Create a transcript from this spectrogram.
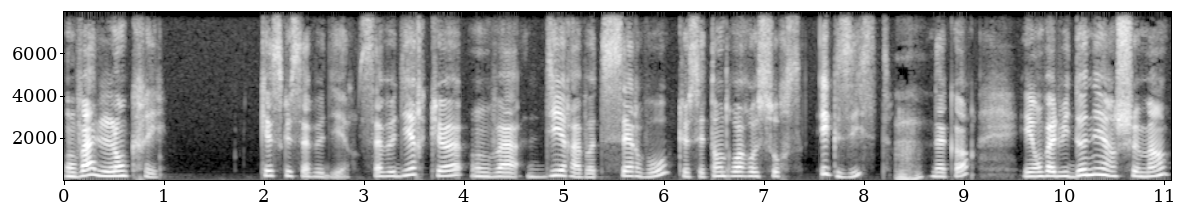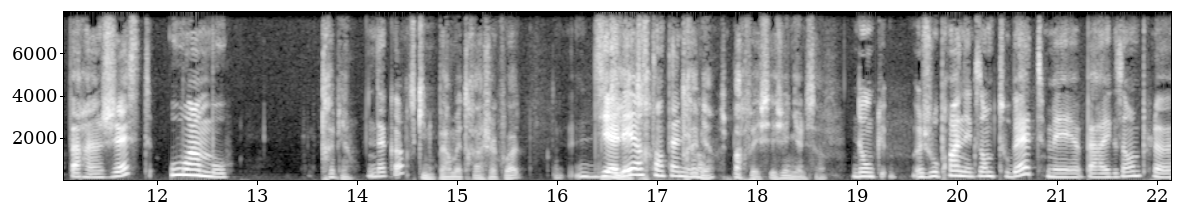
On va l'ancrer. Qu'est-ce que ça veut dire? Ça veut dire que on va dire à votre cerveau que cet endroit ressource existe, mhm. d'accord? Et on va lui donner un chemin par un geste ou un mot. Très bien. D'accord? Ce qui nous permettra à chaque fois d'y aller instantanément. Très bien, parfait, c'est génial ça. Donc, je vous prends un exemple tout bête, mais euh, par exemple, euh,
